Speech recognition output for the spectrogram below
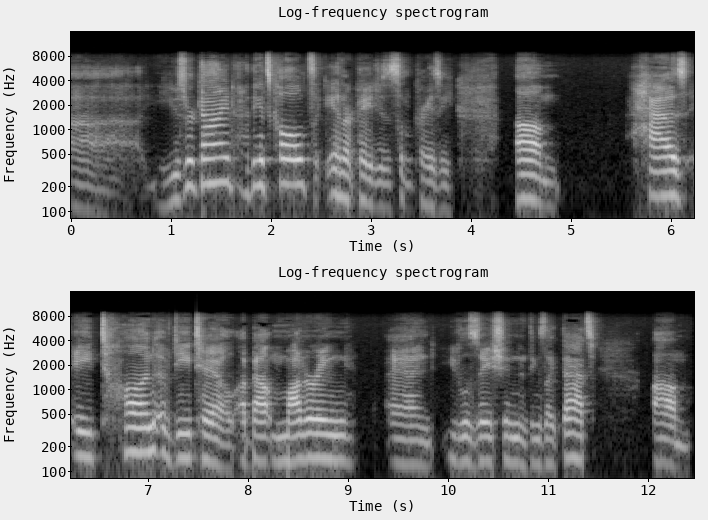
uh, user guide, I think it's called. It's like 800 pages, it's something crazy. Um, has a ton of detail about monitoring and utilization and things like that. Um,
